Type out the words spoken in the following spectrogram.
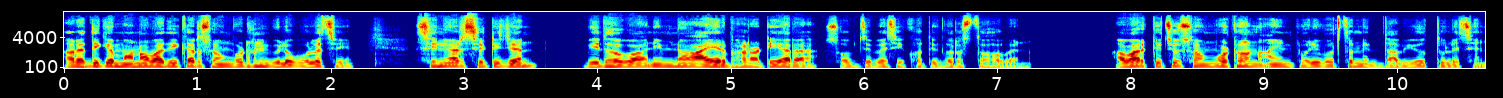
আর এদিকে মানবাধিকার সংগঠনগুলো বলেছে, সিনিয়র সিটিজেন, বিধবা, নিম্ন আয়ের ভাড়াটিয়ারা সবচেয়ে বেশি ক্ষতিগ্রস্ত হবেন। আবার কিছু সংগঠন আইন পরিবর্তনের দাবিও তুলেছেন,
